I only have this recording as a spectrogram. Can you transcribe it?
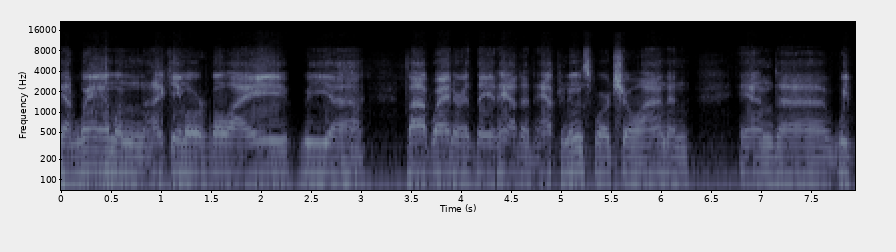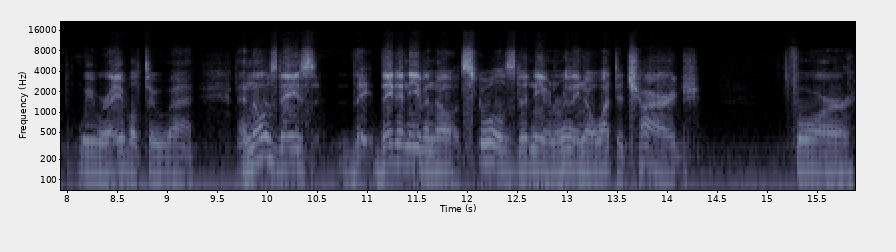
at Wham when I came over from OIA. We uh, Bob Wagner they had had an afternoon sports show on, and and uh, we we were able to. Uh, in those days, they they didn't even know schools didn't even really know what to charge for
